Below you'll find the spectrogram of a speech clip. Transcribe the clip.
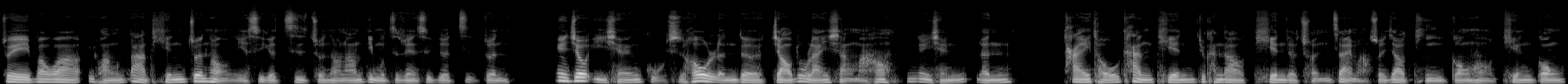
所以，包括玉皇大天尊哦，也是一个至尊哦，然后地母至尊也是一个至尊。因为就以前古时候人的角度来想嘛，哈，因为以前人抬头看天就看到天的存在嘛，所以叫天宫哦，天宫。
